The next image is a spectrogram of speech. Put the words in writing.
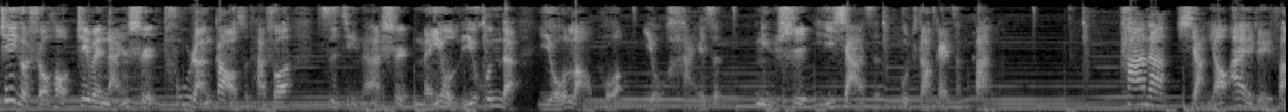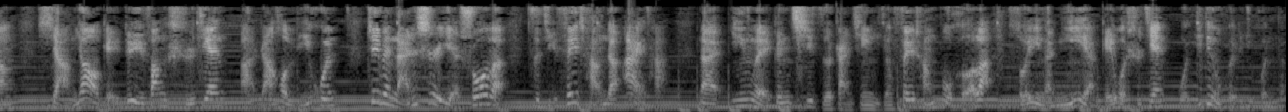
这个时候，这位男士突然告诉她说自己呢是没有离婚的，有老婆有孩子。女士一下子不知道该怎么办了。她呢想要爱对方，想要给对方时间啊，然后离婚。这位男士也说了自己非常的爱她。那因为跟妻子感情已经非常不和了，所以呢，你也给我时间，我一定会离婚的。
